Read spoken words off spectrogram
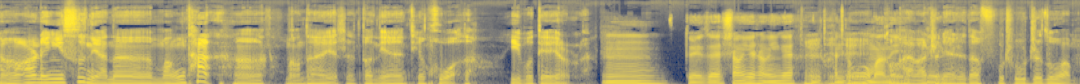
然后二零一四年呢，《盲探》啊，《盲探》也是当年挺火的一部电影了。嗯，对，在商业上应该很很成功嘛。高海拔之恋是他复出之作嘛。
